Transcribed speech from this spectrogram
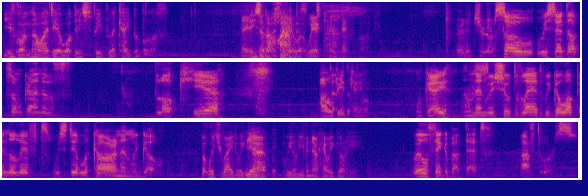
"You've got no idea what these people are capable of." They These have are the idea hyper- what we're capable of. Very true. So we set up some kind of block here. I'll be the Okay. block. Okay, and then we shoot Vlad. We go up in the lift. We steal the car, and then we go. But which way do we go? Yeah. We don't even know how we got here. We'll think about that afterwards.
